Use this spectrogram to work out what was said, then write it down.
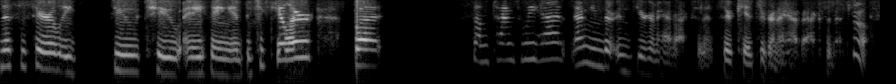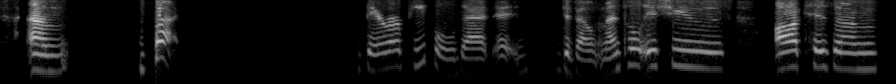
necessarily due to anything in particular, but sometimes we had. I mean, there, you're going to have accidents. Their kids are going to have accidents. Yeah. Um, but there are people that uh, developmental issues, autism,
